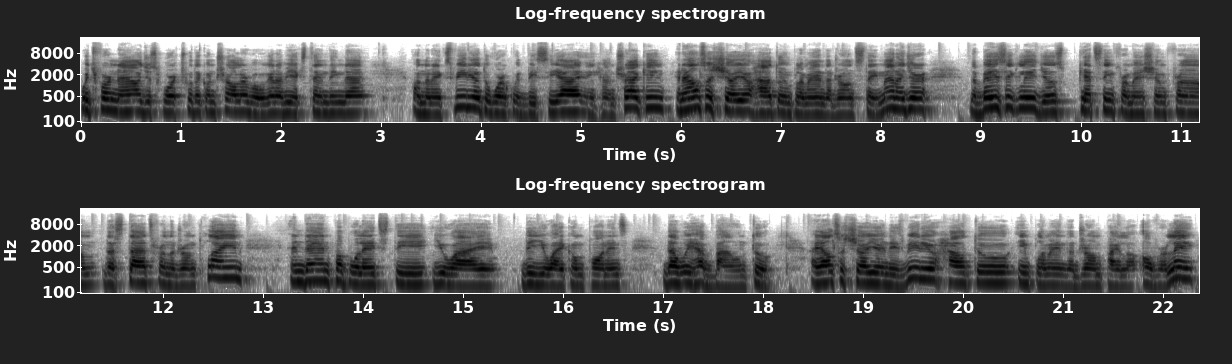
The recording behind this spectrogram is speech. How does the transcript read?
which for now just works with the controller, but we're going to be extending that on the next video to work with BCI and hand tracking. And I also show you how to implement the drone state manager that basically just gets the information from the stats from the drone client and then populates the UI, the UI components that we have bound to. I also show you in this video how to implement the drone pilot overlay,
